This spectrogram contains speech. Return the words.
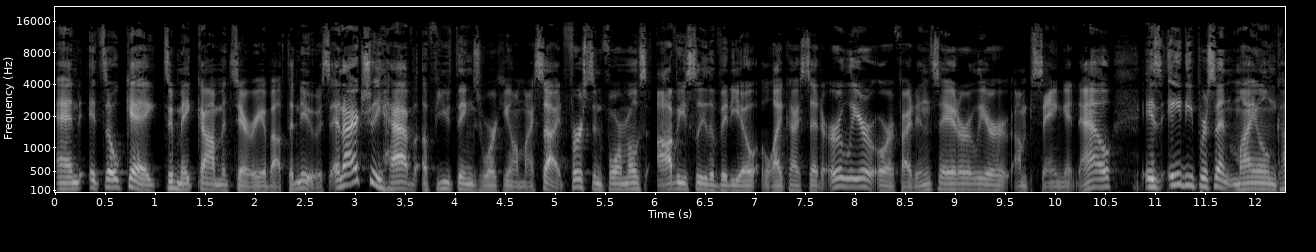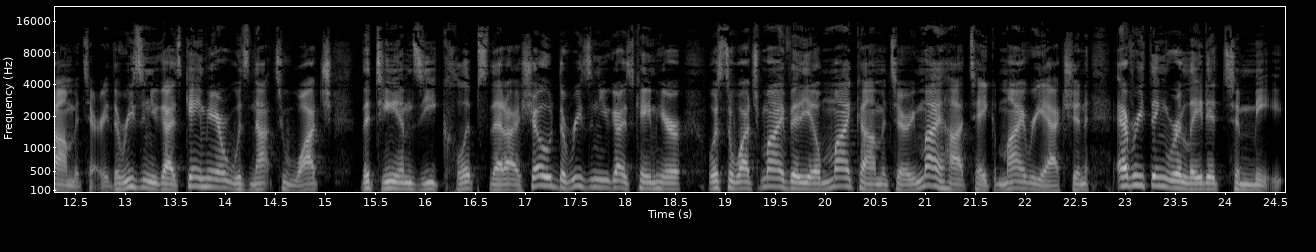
and it's okay to make commentary about the news. And I actually have a few things working on my side. First and foremost, obviously the video, like I said earlier, or if I didn't say it earlier, I'm saying it now, is 80% my own commentary. The reason you guys came here was not to watch the TMZ clips that I showed. The reason you guys came here was to watch my video, my commentary, my hot take, my reaction, everything related to me.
